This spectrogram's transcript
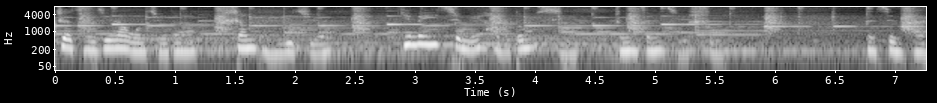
这曾经让我觉得伤感欲绝，因为一切美好的东西终将结束。但现在。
